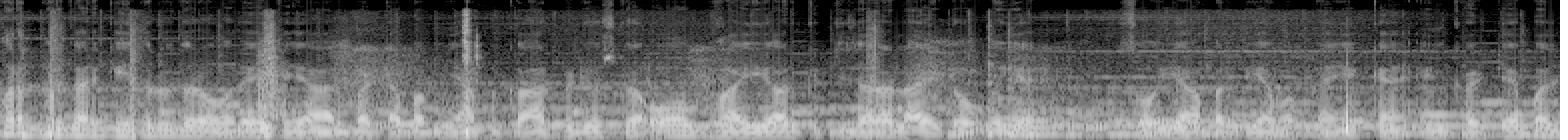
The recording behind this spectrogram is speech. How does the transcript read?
फर फर करके इधर उधर हो रहे थे यार बट अब हम यहाँ पर कारपेट यूज़ कर, ओ भाई यार कितनी ज़्यादा लाइट हो गई है। सो यहाँ पर भी हम अपना एक इनका टेबल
